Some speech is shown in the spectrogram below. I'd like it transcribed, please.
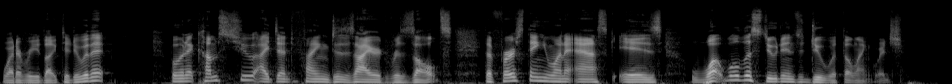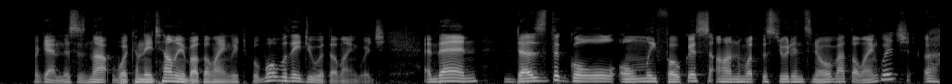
whatever you'd like to do with it. But when it comes to identifying desired results, the first thing you want to ask is what will the students do with the language? Again, this is not what can they tell me about the language, but what will they do with the language? And then does the goal only focus on what the students know about the language? Ugh.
